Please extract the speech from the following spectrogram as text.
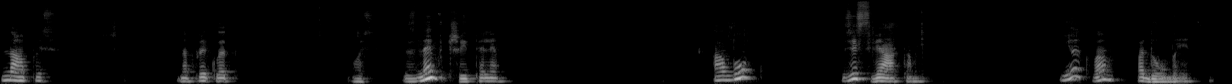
напис. Наприклад, ось з Днем вчителя або зі святом. Як вам подобається.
